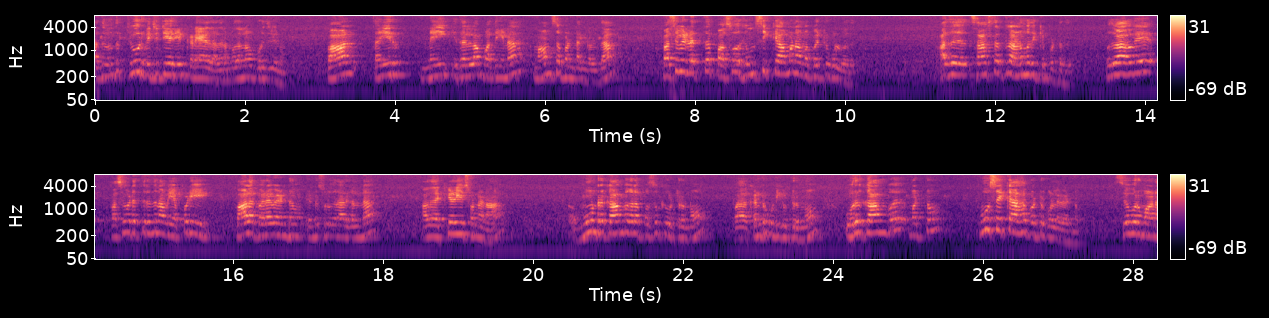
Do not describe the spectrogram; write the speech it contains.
அது வந்து பியூர் வெஜிடேரியன் கிடையாது. அதை நம்ம முதல்ல புரிஞ்சுக்கணும். பால் தயிர் நெய் இதெல்லாம் பார்த்தீங்கன்னா மாம்ச பண்டங்கள் தான். பசுவிடத்தை பசுவை ஹிம்சிக்காமல் நாம் பெற்றுக்கொள்வது. அது சாஸ்திரத்தில் அனுமதிக்கப்பட்டது. பொதுவாகவே பசுவிடத்திலிருந்து நாம் எப்படி பாலை பெற வேண்டும் என்று சொல்கிறார்கள்னா அதை கீழே சொன்னேன்னா மூன்று காம்புகளை பசுக்கு விட்டுறணும். ப கன்றுக்குட்டிக்கு ஒரு காம்பு மட்டும் பூசைக்காக பெற்றுக்கொள்ள வேண்டும். சிவபெருமான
